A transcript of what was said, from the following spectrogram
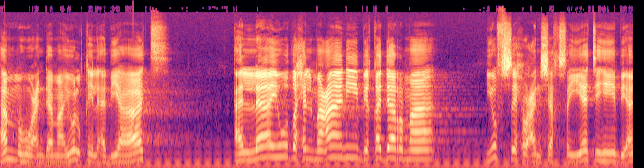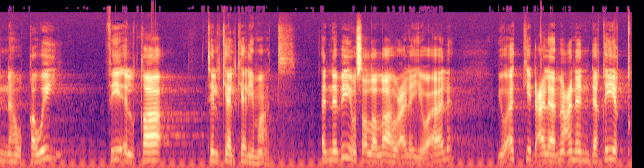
همه عندما يلقي الأبيات أن لا يوضح المعاني بقدر ما يفصح عن شخصيته بأنه قوي في إلقاء تلك الكلمات. النبي صلى الله عليه وآله يؤكد على معنى دقيق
